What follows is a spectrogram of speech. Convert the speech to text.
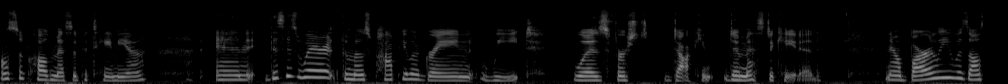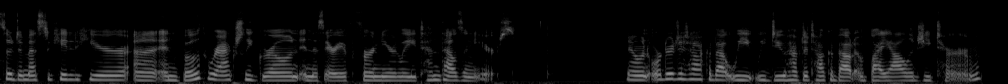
also called Mesopotamia. And this is where the most popular grain, wheat, was first docu- domesticated. Now, barley was also domesticated here, uh, and both were actually grown in this area for nearly 10,000 years. Now, in order to talk about wheat, we do have to talk about a biology term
